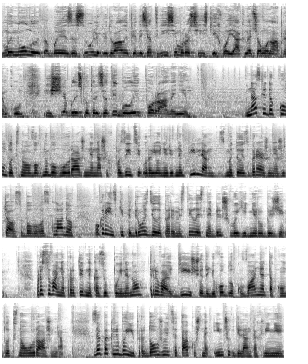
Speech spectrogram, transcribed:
минулої доби ЗСУ ліквідували 58 російських вояк на цьому напрямку. І ще близько 30 були поранені. Внаслідок комплексного вогневого ураження наших позицій у районі Рівнопілля з метою збереження життя особового складу українські підрозділи перемістились на більш вигідні рубежі. Просування противника зупинено, тривають дії щодо його блокування та комплексного ураження. Запеклі бої продовжуються також на інших ділянках лінії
